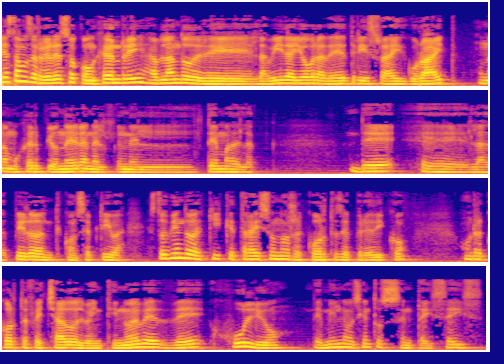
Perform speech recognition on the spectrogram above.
Ya estamos de regreso con Henry, hablando de la vida y obra de Edris Wright Wright, una mujer pionera en el, en el tema de la de eh, la píldora anticonceptiva. Estoy viendo aquí que traes unos recortes de periódico, un recorte fechado el 29 de julio de 1966,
